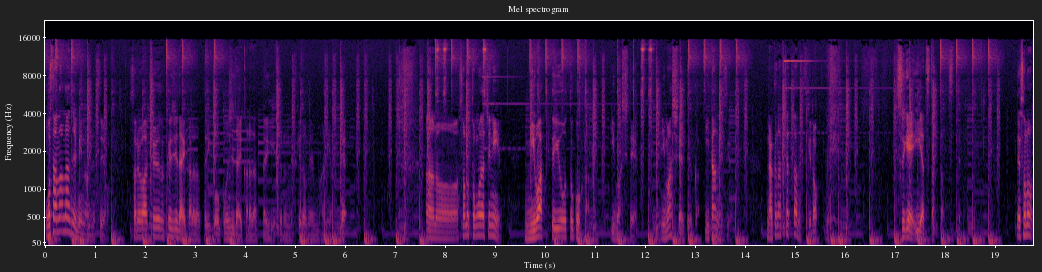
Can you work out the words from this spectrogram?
幼なじみなんですよ。それは中学時代からだったり高校時代からだったりするんですけどメンバーによって。あのその友達に三輪っていう男がいましていましたよというかいたんですよ。亡くなっちゃったんですけどすげえいいやつだったっつって。でその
